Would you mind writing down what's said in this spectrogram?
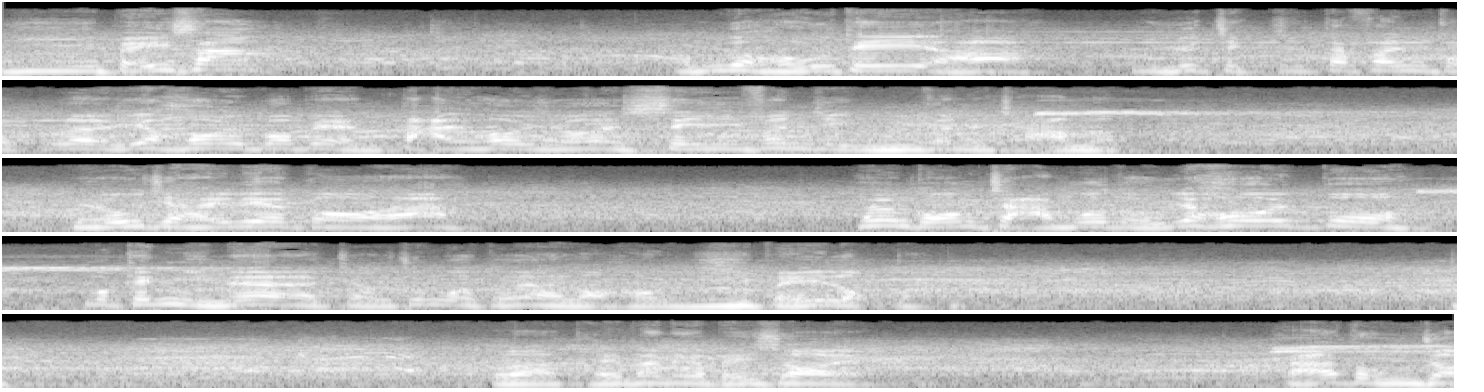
二比三，咁都好啲嚇。如果直接得分局咧，一開波俾人帶開咗，係四分至五分就慘啦。你好似喺呢一個嚇香港站嗰度一開波，咁啊竟然咧就中國隊係落後二比六啊！好啦，睇翻呢個比賽。打動作，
